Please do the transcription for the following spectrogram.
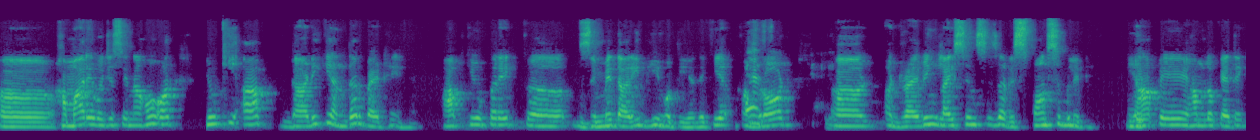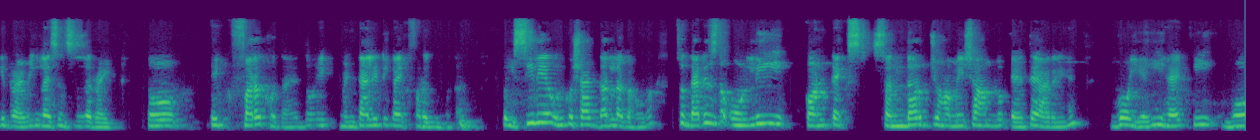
uh, हमारे वजह से ना हो और क्योंकि आप गाड़ी के अंदर बैठे हैं आपके ऊपर एक ज़िम्मेदारी भी होती है। देखिए abroad driving license is a responsibility यहाँ पे हम लोग कहते हैं कि driving license is a right तो एक फ़र्क होता है तो एक मेंटालिटी का एक फ़र्क भी होता है। तो इसीलिए उनको शायद डर लगा होगा so that is the only context संदर्भ जो हमेशा हम लोग कहते आ रहे हैं वो यही है कि वो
